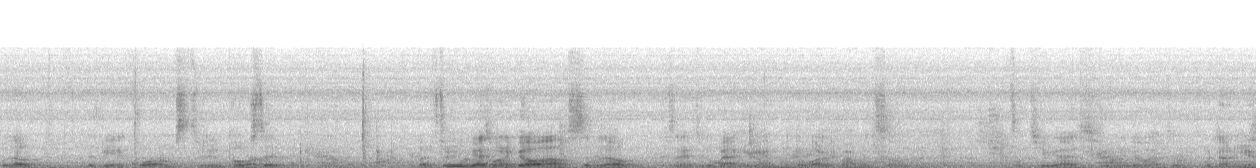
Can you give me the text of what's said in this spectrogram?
without it being a quorum, since we didn't post it. But if three of you guys wanna go, I'll sit it out, cause I have to go back again with the water department, so it's up to you guys if you wanna go after we're done here.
